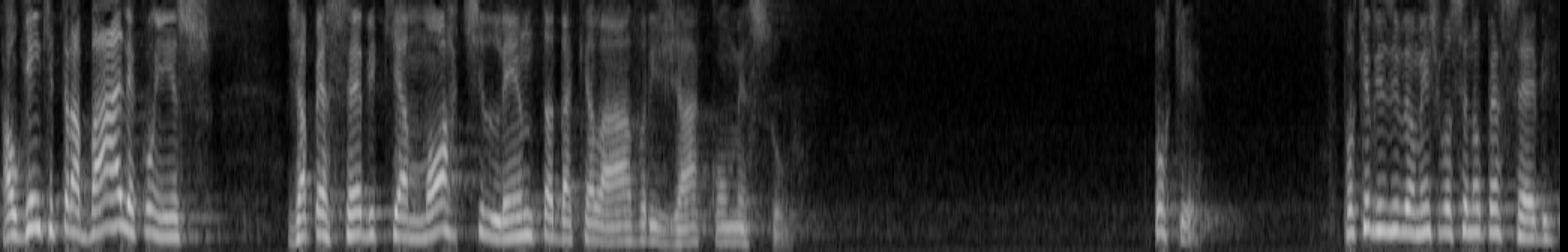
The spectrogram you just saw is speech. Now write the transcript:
Alguém que trabalha com isso, já percebe que a morte lenta daquela árvore já começou. Por quê? Porque visivelmente você não percebe,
